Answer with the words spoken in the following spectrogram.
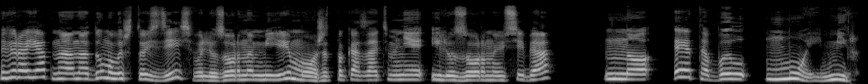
Вероятно, она думала, что здесь, в иллюзорном мире, может показать мне иллюзорную себя. Но это был мой мир.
